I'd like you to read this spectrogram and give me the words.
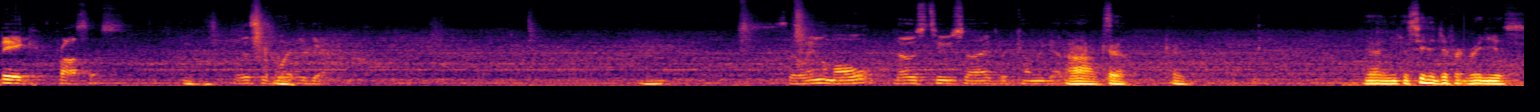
big process. So This is what you get. So in the mold, those two sides would come together. Ah, like so. good, good. Yeah, and you can see the different radius.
